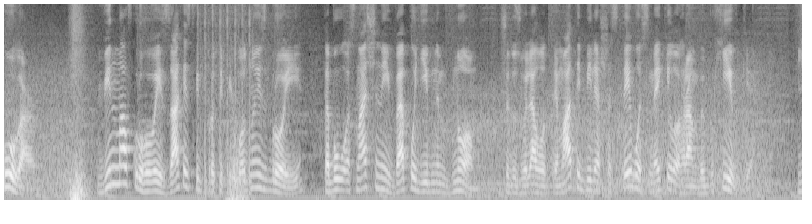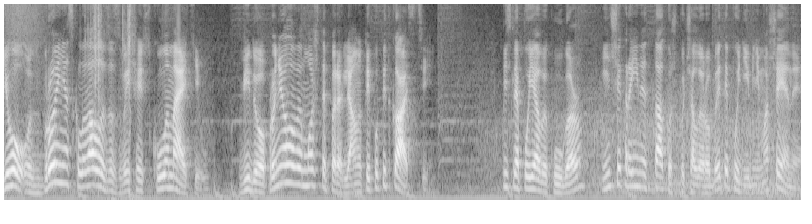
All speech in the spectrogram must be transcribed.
Cougar. Він мав круговий захист від протипіхотної зброї та був оснащений В-подібним дном, що дозволяло тримати біля 6-8 кг вибухівки. Його озброєння складало зазвичай з кулеметів. Відео про нього ви можете переглянути по підкасті. Після появи Cougar інші країни також почали робити подібні машини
